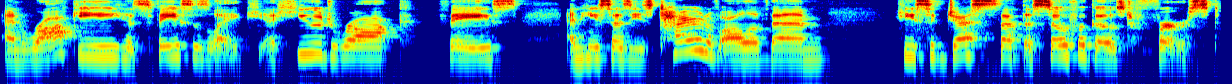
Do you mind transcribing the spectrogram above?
and rocky. His face is like a huge rock face and he says he's tired of all of them. He suggests that the sofa goes first.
